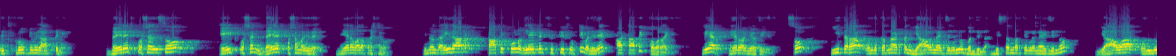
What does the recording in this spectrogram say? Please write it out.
ವಿತ್ ಪ್ರೂಫ್ ನಿಮಗೆ ಹಾಕ್ತೀನಿ. Direct questions eight question direct question ಬಂದಿದೆ. ನೇರವಾದ ಪ್ರಶ್ನೆಗಳು. ಇನ್ನೊಂದು ಐದಾರು ಟಾಪಿಕ್ಗಳು ರಿಲೇಟೆಡ್ ಫಿಫ್ಟಿ ಫಿಫ್ಟಿ ಬಂದಿದೆ. ಆ ಟಾಪಿಕ್ ಕವರ್ ಆಗಿದೆ. ಕ್ಲಿಯರ್ ನೇರವಾಗಿ ಹೇಳ್ತಿದ್ದೀನಿ. ಸೊ ಈ ತರ ಒಂದು ಕರ್ನಾಟಕದಲ್ಲಿ ಯಾವ ಮ್ಯಾಗ್ಝಿನ್ ಅಲ್ಲೂ ಬಂದಿಲ್ಲ. ಡಿಸೆಂಬರ್ ತಿಂಗಳ ಮ್ಯಾಗ್ಝಿನ್ ಯಾವ ಒಂದು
